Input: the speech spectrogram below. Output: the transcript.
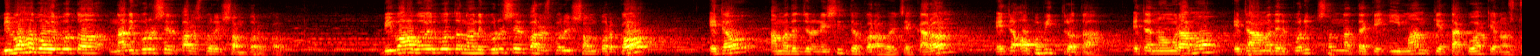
বিবাহ বহির্ভূত নারী পুরুষের পারস্পরিক সম্পর্ক। বিবাহ বহির্ভূত নারী পুরুষের পারস্পরিক সম্পর্ক, এটাও আমাদের জন্য নিষিদ্ধ করা হয়েছে। কারণ এটা অপবিত্রতা, এটা নোংরামো, এটা আমাদের পরিচ্ছন্নতাকে ইমানকে তাকুয়াকে নষ্ট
